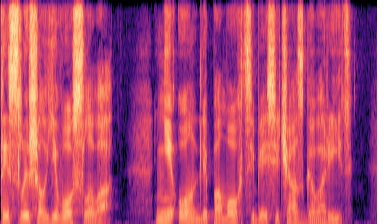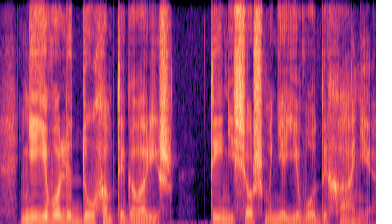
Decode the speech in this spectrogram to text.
Ты слышал его слова. Не он ли помог тебе сейчас говорить? Не его ли духом ты говоришь? Ты несешь мне его дыхание.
